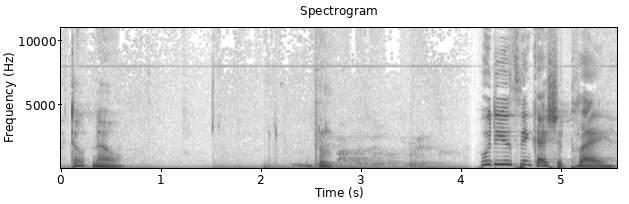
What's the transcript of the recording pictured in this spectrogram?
I don't know. The, who do you think I should play?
